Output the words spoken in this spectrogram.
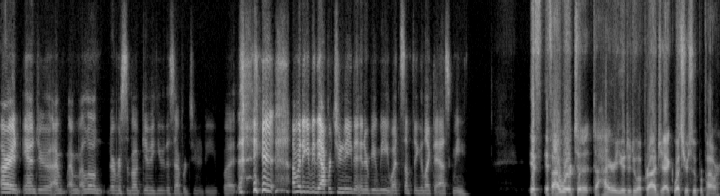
All right, Andrew, I'm I'm a little nervous about giving you this opportunity, but I'm going to give you the opportunity to interview me. What's something you'd like to ask me? if if I were to to hire you to do a project, what's your superpower?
